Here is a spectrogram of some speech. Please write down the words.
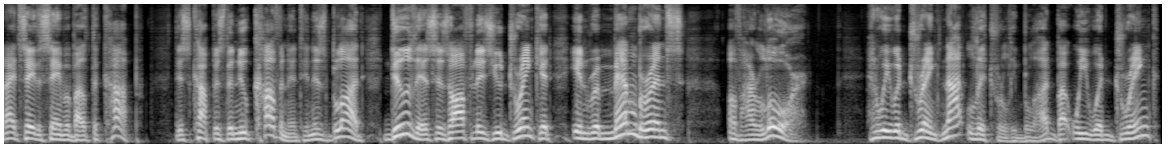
And I'd say the same about the cup. This cup is the new covenant in his blood. Do this as often as you drink it in remembrance of our Lord. And we would drink not literally blood, but we would drink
